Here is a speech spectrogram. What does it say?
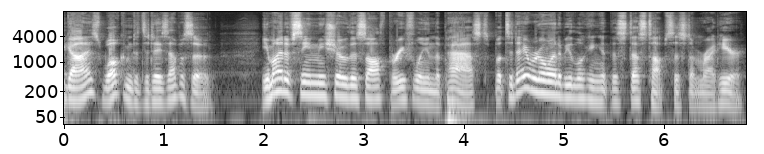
guys, welcome to today's episode. You might have seen me show this off briefly in the past, but today we're going to be looking at this desktop system right here.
